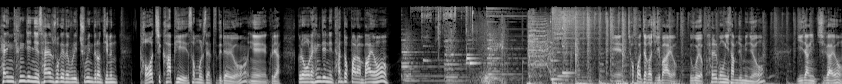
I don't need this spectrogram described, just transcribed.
행, 행진이 사연 소개된 우리 주민들한테는 더치 카피 선물 세트 드려요. 예, 그래야. 그럼 오늘 행진이 단톡바람 봐요. 예, 첫 번째 거시기 봐요. 누구요? 8023 주민요. 이장님 치가요.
